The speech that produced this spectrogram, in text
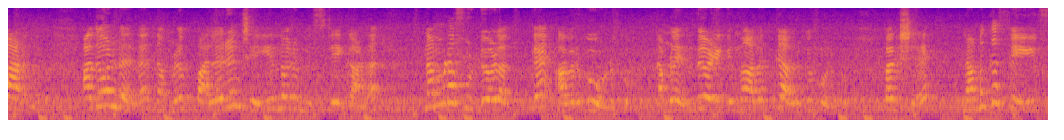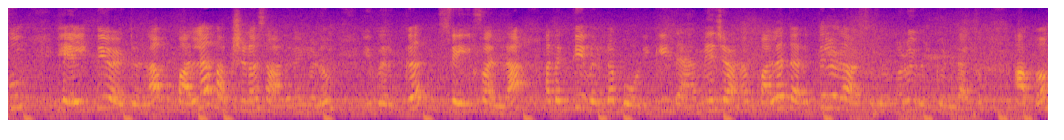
കാണുന്നത്. അതുകൊണ്ട് തന്നെ നമ്മൾ പലരും ചെയ്യുന്ന ഒരു മിസ്റ്റേക്കാണ് നമ്മുടെ ഫുഡുകളൊക്കെ അവർക്ക് കൊടുക്കും. നമ്മൾ എന്ത് കഴിക്കുന്നോ അതൊക്കെ അവർക്ക് കൊടുക്കും. പക്ഷേ നമുക്ക് സേഫും ഹെൽത്തി ആയിട്ടുള്ള പല ഭക്ഷണ സാധനങ്ങളും ഇവർക്ക് സേഫ് അല്ല അതൊക്കെ ഇവരുടെ ബോഡിക്ക് ഡാമേജ് ആണ്. പലതരത്തിലുള്ള അസുഖങ്ങളും ഇവർക്ക് ഉണ്ടാക്കും. അപ്പം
